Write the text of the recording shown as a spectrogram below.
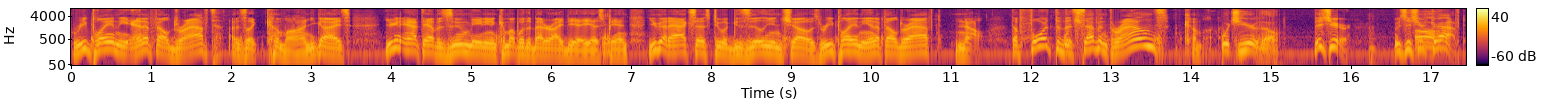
Replaying the NFL draft, I was like, come on, you guys, you're going to have to have a Zoom meeting and come up with a better idea, ESPN. You got access to a gazillion shows. Replaying the NFL draft? No. The fourth to the seventh rounds? Come on. Which year, though? This year. It was this year's Oh. draft.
